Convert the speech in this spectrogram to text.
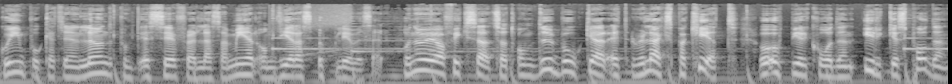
Gå in på katrinelund.se för att läsa mer om deras upplevelser. Och nu har jag fixat så att om du bokar ett relaxpaket och uppger koden YRKESPODDEN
